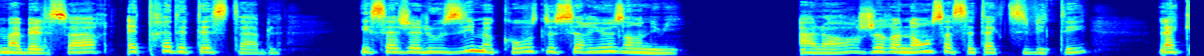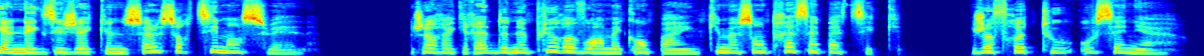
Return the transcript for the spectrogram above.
Ma belle-sœur est très détestable, et sa jalousie me cause de sérieux ennuis. Alors, je renonce à cette activité, laquelle n'exigeait qu'une seule sortie mensuelle. Je regrette de ne plus revoir mes compagnes, qui me sont très sympathiques. J'offre tout au Seigneur.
